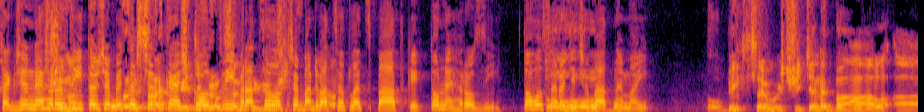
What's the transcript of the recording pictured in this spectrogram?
Takže nehrozí to, že by se české školství vracelo třeba 20 let zpátky. To nehrozí. Toho se to, rodiče bát nemají. To bych se určitě nebál a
